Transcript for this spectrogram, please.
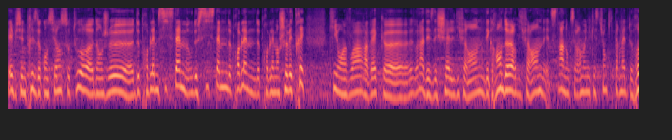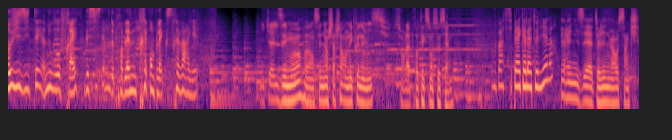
et puis c'est une prise de conscience autour euh, d'enjeux euh, de problèmes systèmes ou de systèmes de problèmes, de problèmes enchevêtrés qui ont à voir avec euh, voilà, des échelles différentes, des grandeurs différentes, etc. Donc c'est vraiment une question qui permet de revisiter à nouveau frais des systèmes de problèmes très complexes, très variés. Michael Zemmour, enseignant-chercheur en économie sur la protection sociale. Vous participez à quel atelier là Pérenniser, atelier numéro 5.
